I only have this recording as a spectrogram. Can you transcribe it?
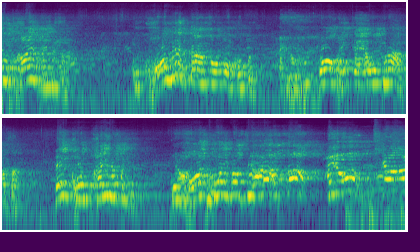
สุดท้ายแผ่นดินกูขอเลือกการทรงอกของมึงมอบให้แกองค์พระกษัตริย์และคนไทยทั้งประเทศกูขอช่วยบ้างสิครับไอ้หนูอย่าลูกโ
